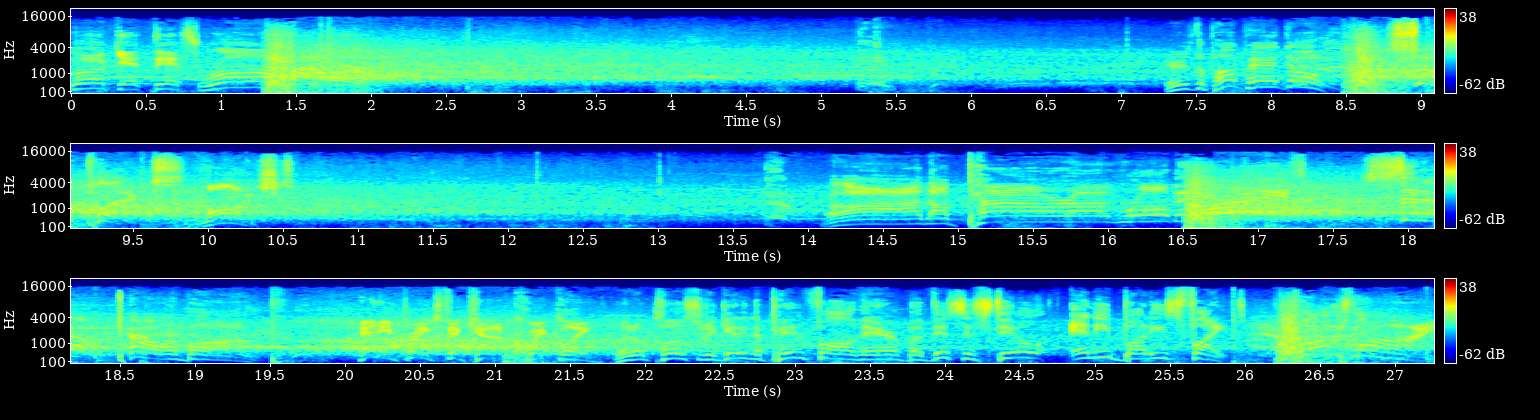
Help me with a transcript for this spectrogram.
Look at this raw power. Here's the pump handle. Suplex. Launched. Ah, the power of Roman Reigns. Sit out, power bomb. the count quickly. A little closer to getting the pinfall there, but this is still anybody's fight. Clothesline.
